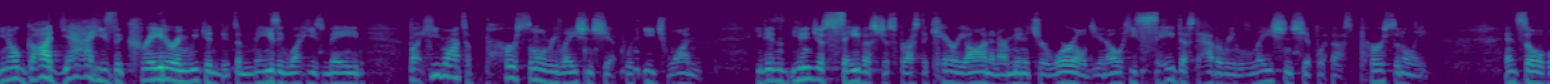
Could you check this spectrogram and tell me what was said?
You know, God, yeah, he's the creator and we can it's amazing what he's made, but he wants a personal relationship with each one. He didn't, he didn't just save us just for us to carry on in our miniature world, you know. He saved us to have a relationship with us personally. And so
